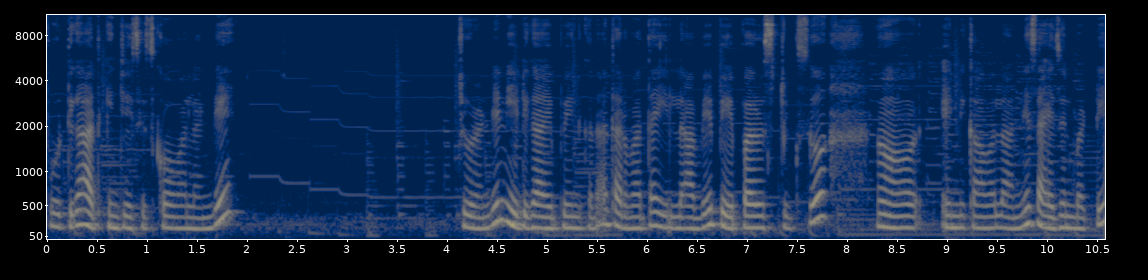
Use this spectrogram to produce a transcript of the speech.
పూర్తిగా అతికించేసేసుకోవాలండి. చూడండి నీట్గా అయిపోయింది కదా. తర్వాత ఇలా అవే పేపర్ స్టిక్స్ ఎన్ని కావాలో అన్ని సైజుని బట్టి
